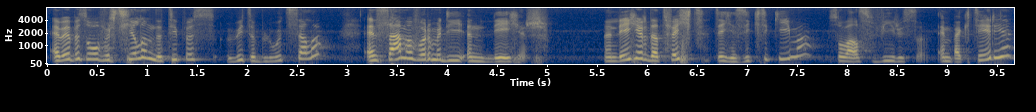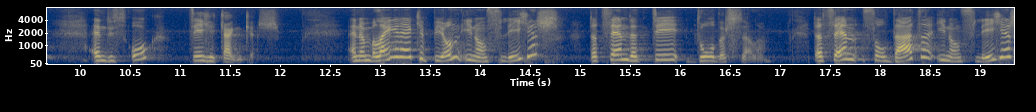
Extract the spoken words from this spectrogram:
En we hebben zo verschillende types witte bloedcellen en samen vormen die een leger. Een leger dat vecht tegen ziektekiemen, zoals virussen en bacteriën, en dus ook tegen kanker. En een belangrijke pion in ons leger dat zijn de T-dodercellen. Dat zijn soldaten in ons leger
